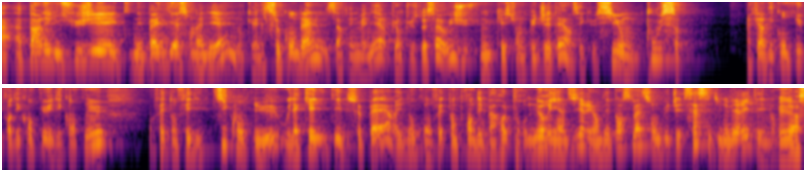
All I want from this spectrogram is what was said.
à, à parler de sujets qui n'est pas lié à son ADN. Donc, elle se condamne d'une certaine manière. Puis, en plus de ça, oui, juste une question de budgétaire. C'est que si on pousse à faire des contenus pour des contenus et des contenus, en fait, on fait des petits contenus où la qualité se perd et donc en fait, on prend des paroles pour ne rien dire et on dépense mal son budget. Ça, c'est une vérité. Donc, Mais d'ailleurs,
